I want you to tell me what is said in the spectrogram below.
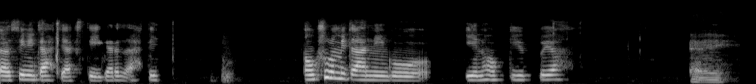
äh, sinitähti ja tiikeritähti. Onko sulla mitään niinku Inhokki-juttuja? Ei.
